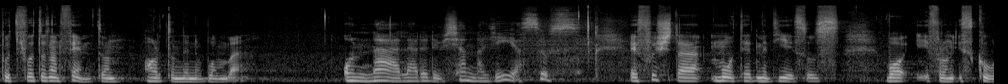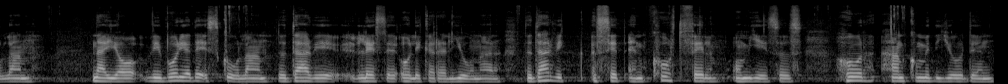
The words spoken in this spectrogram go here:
På 2015, 18 november. Och när lärde du känna Jesus? Det första mötet med Jesus var från skolan. När jag, vi började i skolan, då där vi läste olika religioner. Då där vi sett en kort film om Jesus, hur han kom till jorden,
